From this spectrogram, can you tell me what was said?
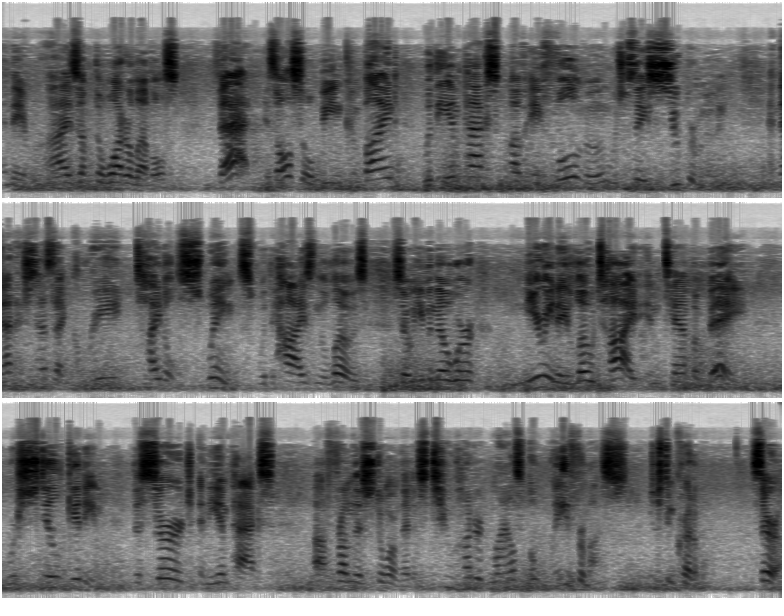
and they rise up the water levels. That is also being combined with the impacts of a full moon, which is a supermoon, and that has that great tidal swings with the highs and the lows. So even though we're nearing a low tide in Tampa Bay, we're still getting the surge and the impacts uh, from this storm that is 200 miles away from us. Just incredible. Sarah.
